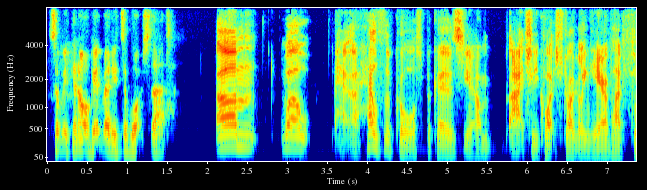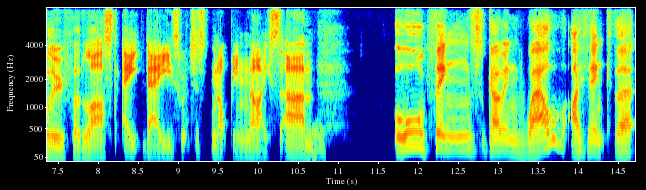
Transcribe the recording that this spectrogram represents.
so we can all get ready to watch that? Um, well, uh, health, of course, because you know I'm actually quite struggling here. I've had flu for the last eight days, which has not been nice. Um, mm. All things going well, I think that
